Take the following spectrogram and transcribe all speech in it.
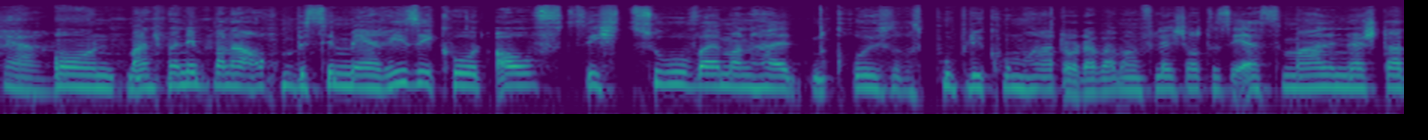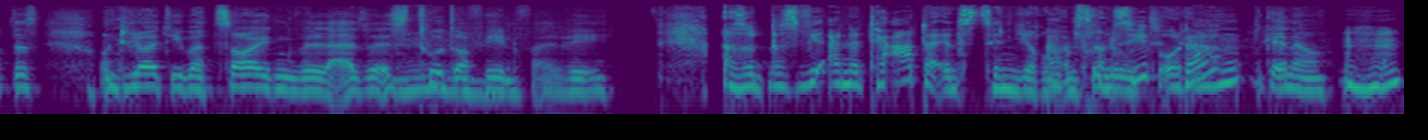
Ja. Und manchmal nimmt man auch ein bisschen mehr Risiko auf sich zu, weil man halt ein größeres Publikum hat oder weil man vielleicht auch das erste Mal in der Stadt ist und die Leute überzeugen will. Also es tut auf jeden Fall weh. Also das ist wie eine Theaterinszenierung Absolut. im Prinzip, oder? Mhm, genau. Mhm.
